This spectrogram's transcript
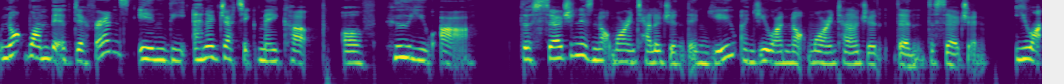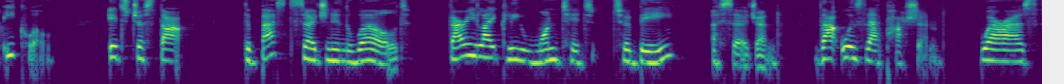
not one bit of difference in the energetic makeup of who you are. The surgeon is not more intelligent than you, and you are not more intelligent than the surgeon. You are equal. It's just that the best surgeon in the world very likely wanted to be a surgeon. That was their passion. Whereas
